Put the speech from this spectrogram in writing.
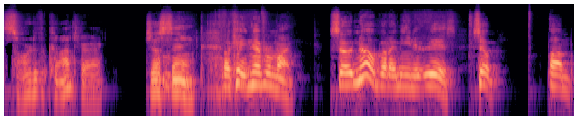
sort of contract. Just saying. Okay, never mind. So no, but I mean it is. So um,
